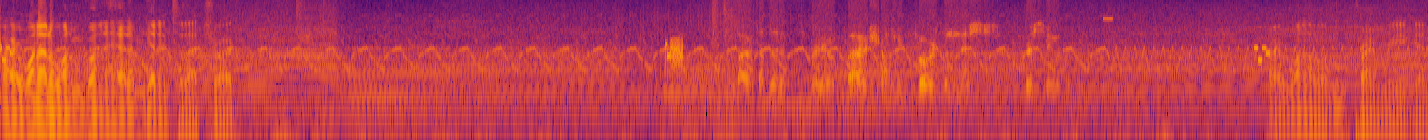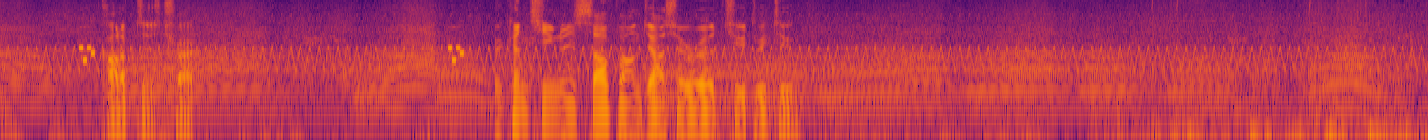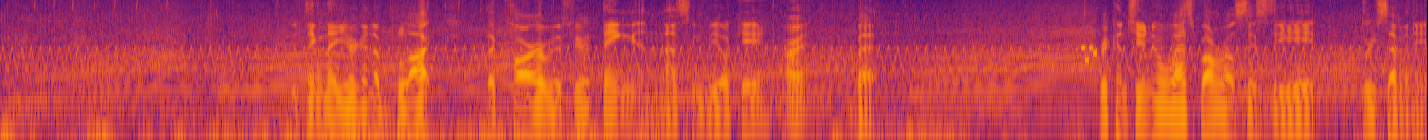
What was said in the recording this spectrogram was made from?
Alright, one out of one. I'm going ahead. I'm getting to that truck. Five Delta 305, show me forward in this pursuit. Alright, one of them. Primary again. Caught up to the truck. We're continuing southbound Joshua Road 232. You think that you're gonna block the car with your thing and that's gonna be okay? Alright, bet. We're continuing westbound Route 68, 378.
